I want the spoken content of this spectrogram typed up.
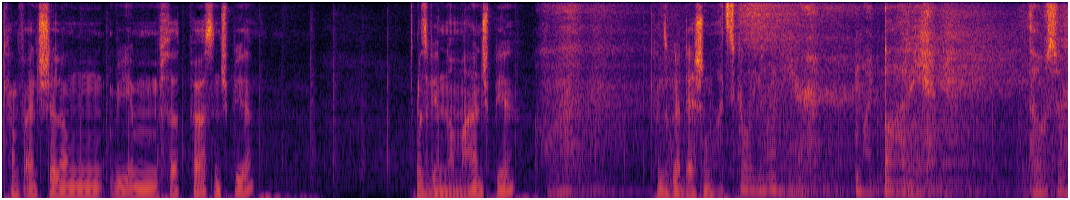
Kampfeinstellungen wie im Third-Person-Spiel. Also wie im normalen Spiel. Kann sogar dashen. What's going on here? My body. Those are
